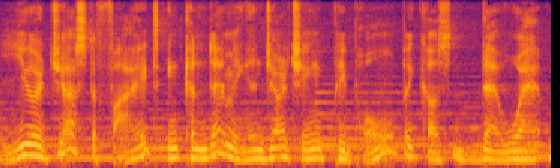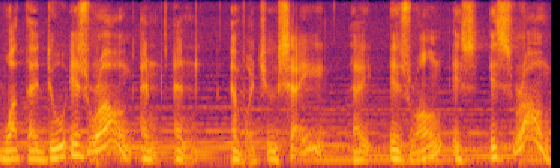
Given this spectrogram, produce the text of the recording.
you're justified in condemning and judging people because what they do is wrong. And, and, and what you say is wrong is, is wrong.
